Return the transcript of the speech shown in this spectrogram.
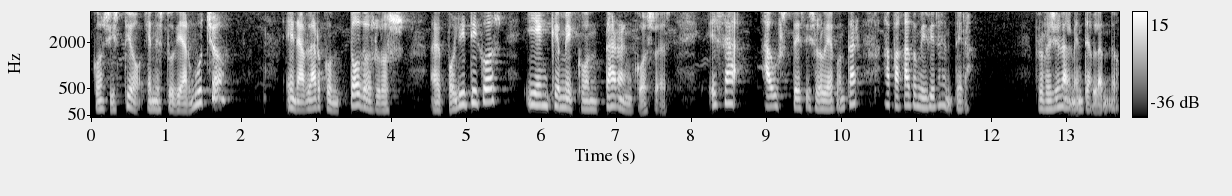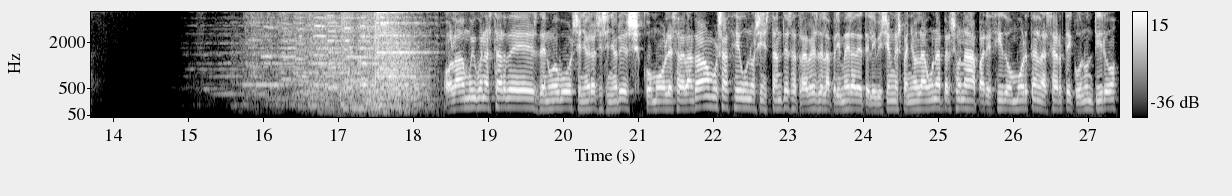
consistió en estudiar mucho, en hablar con todos los eh, políticos y en que me contaran cosas. Esa a usted, si se lo voy a contar, ha pagado mi vida entera, profesionalmente hablando. Hola, muy buenas tardes de nuevo, señoras y señores. Como les adelantábamos hace unos instantes a través de la primera de televisión española, una persona ha aparecido muerta en la Sarte con un tiro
